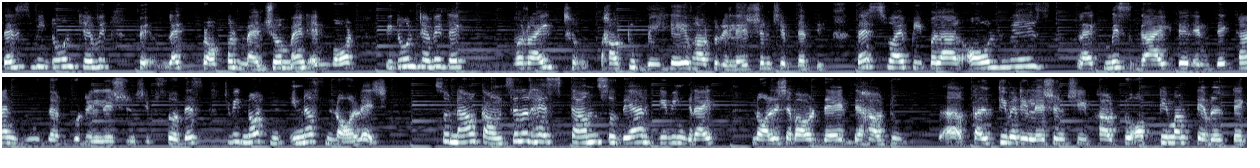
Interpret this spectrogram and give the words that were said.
that is we don't have it like proper measurement and what we don't have it like right how to behave how to relationship that thing. that's why people are always like misguided and they can't do the good relationship. So there's to be not enough knowledge so now counselor has come, so they are giving right knowledge about that, how to uh, cultivate relationship, how to optimum table take,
